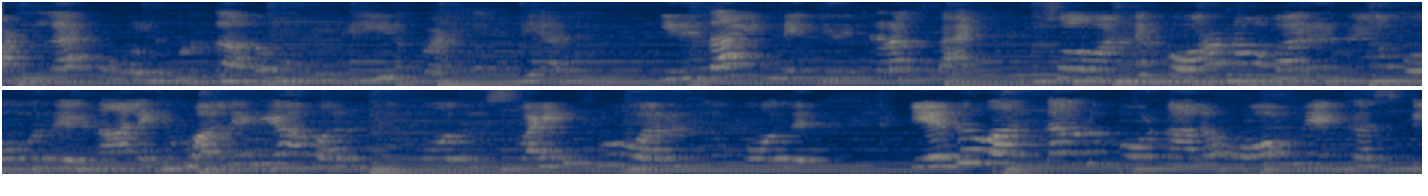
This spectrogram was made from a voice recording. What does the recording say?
ஒன் லேக் உங்களுக்கு கொடுத்தாலும் உங்களுக்கு ஈடுபடுத்த முடியாது. இதுதான் இன்னைக்கு இருக்கிற ஃபேக்ட் ஸோ வந்து கொரோனா வருது போகுது. நாளைக்கு மலேரியா வருது போகுது. ஸ்வைன் ஃப்ளூ வருது போகுது. எது வந்தாலும் போனாலும் ஹோம் மேக்கர்ஸ்க்கு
